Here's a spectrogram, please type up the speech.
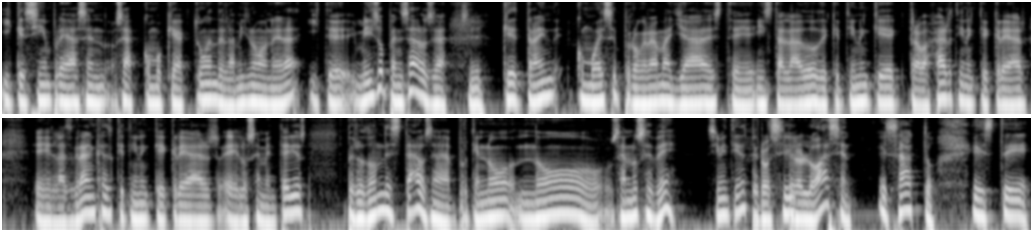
y que siempre hacen, o sea, como que actúan de la misma manera. Y te, me hizo pensar, o sea, que traen como ese programa ya este, instalado de que tienen que trabajar, tienen que crear eh, las granjas, que tienen que crear eh, los cementerios, pero ¿dónde está? O sea, porque no, no, o sea, no se ve, ¿sí me entiendes? Pero, sí. pero lo hacen. Exacto. Este,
